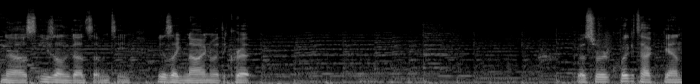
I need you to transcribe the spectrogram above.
No, he's only done 17. He has like 9 with the crit. Goes for a quick attack again.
